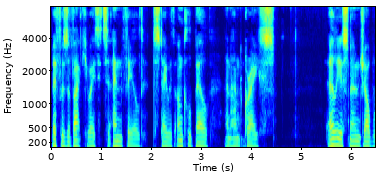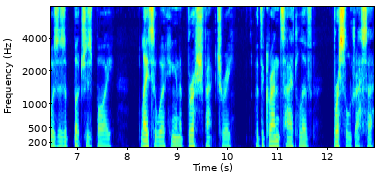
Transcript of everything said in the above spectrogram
Biff was evacuated to Enfield to stay with Uncle Bill and Aunt Grace. Earliest known job was as a butcher's boy, later working in a brush factory with the grand title of bristle dresser,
